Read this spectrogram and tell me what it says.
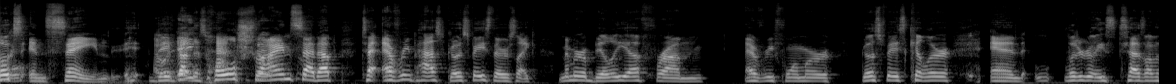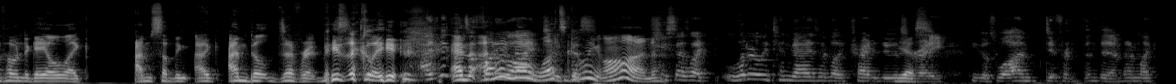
looks insane. They've got this whole shrine set up to every past Ghostface. There's like memorabilia from every former Ghostface killer, and literally says on the phone to Gail like, "I'm something. I, I'm built different, basically." I think and that's a I don't know line, too, going on. She says like literally ten guys have like tried to do this Yes. already. He goes, "Well, I'm different than them," and I'm like,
